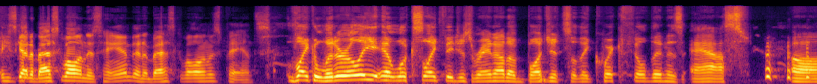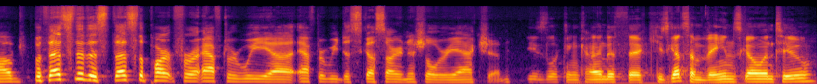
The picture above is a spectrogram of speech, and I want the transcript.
he's got a basketball in his hand and a basketball in his pants. like literally it looks like they just ran out of budget so they quick filled in his ass uh, but that's the this, that's the part for after we uh, after we discuss our initial reaction He's looking kind of thick. He's got some veins going too.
